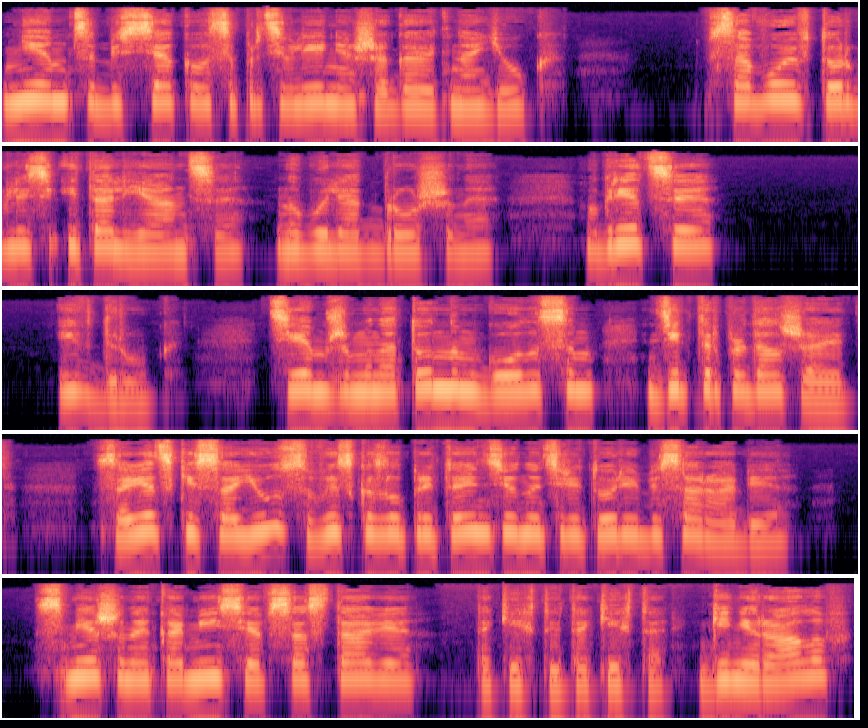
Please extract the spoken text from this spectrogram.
немцы без всякого сопротивления шагают на юг. В Савой вторглись итальянцы, но были отброшены. В Греции... И вдруг, тем же монотонным голосом диктор продолжает. Советский Союз высказал претензию на территорию Бессарабии. Смешанная комиссия в составе таких-то и таких-то генералов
